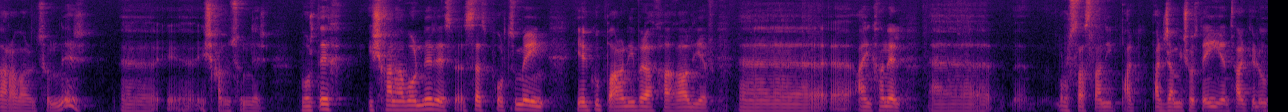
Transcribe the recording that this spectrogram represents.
կառավարություններ, իշխանություններ, որտեղ իշխանավորները ասած փորձում էին երկու պարանի վրա խաղալ եւ այնքան էլ Ռուսաստանի պատժամիջոցներին ենթարկելու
